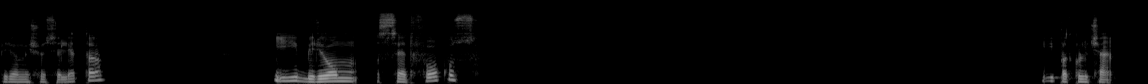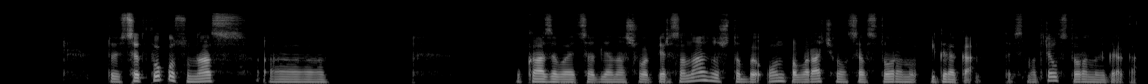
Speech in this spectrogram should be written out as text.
Берем еще селектор. И берем Set Focus. И подключаем. То есть Set Focus у нас э, указывается для нашего персонажа, чтобы он поворачивался в сторону игрока. То есть смотрел в сторону игрока.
